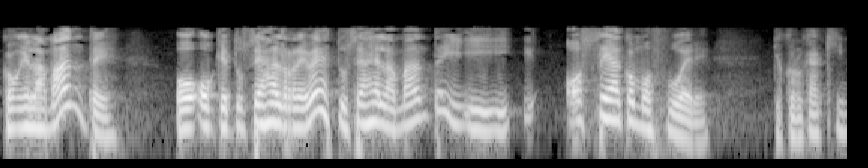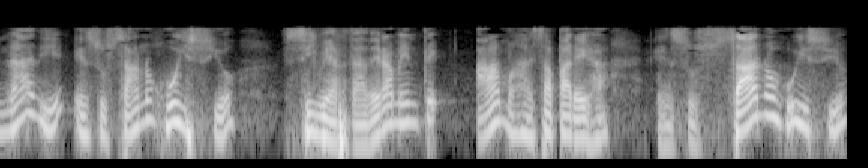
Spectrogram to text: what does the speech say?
con el amante. O, que tú seas al revés, tú seas el amante y, o sea como fuere. Yo creo que aquí nadie en su sano juicio, si verdaderamente amas a esa pareja, en su sano juicio,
